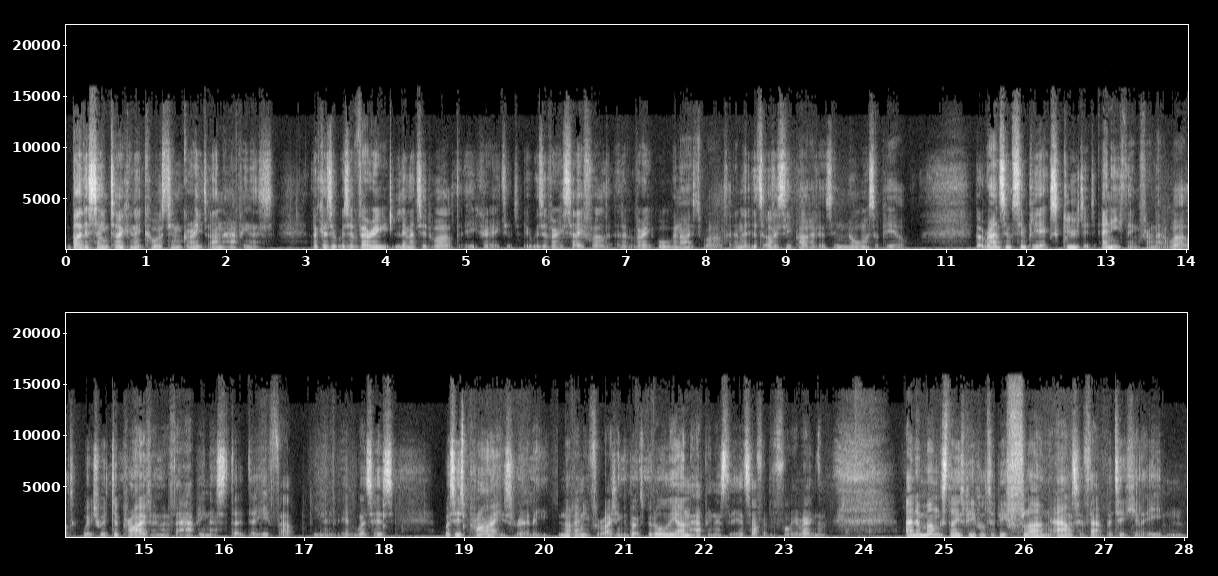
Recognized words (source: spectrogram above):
By the same token, it caused him great unhappiness because it was a very limited world that he created. It was a very safe world, and a very organized world, and it's obviously part of its enormous appeal. But Ransome simply excluded anything from that world which would deprive him of the happiness that, that he felt, you know, it was his was his prize, really, not only for writing the books, but all the unhappiness that he had suffered before he wrote them. And amongst those people to be flung out of that particular Eden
